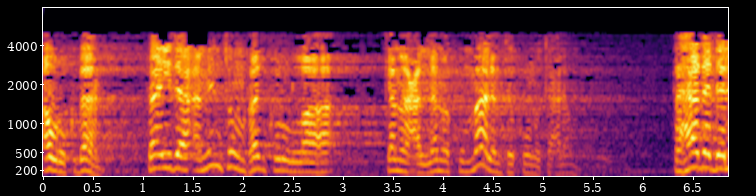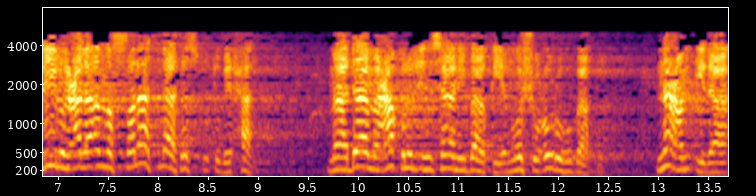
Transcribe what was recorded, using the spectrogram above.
أو ركبان فإذا أمنتم فاذكروا الله كما علمكم ما لم تكونوا تعلمون. فهذا دليل على أن الصلاة لا تسقط بحال. ما دام عقل الإنسان باقيا وشعوره باقي نعم إذا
